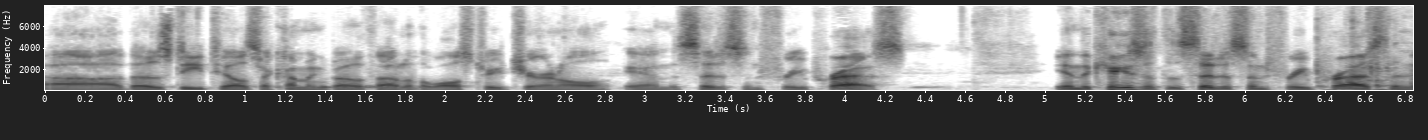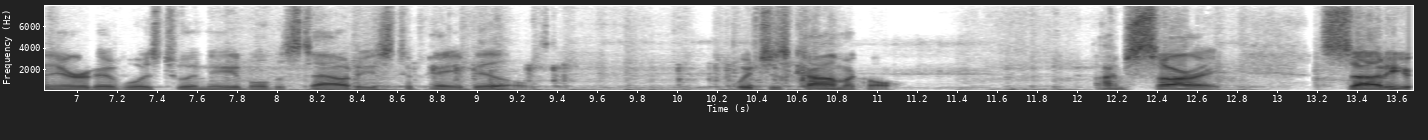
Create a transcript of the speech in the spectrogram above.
Uh, those details are coming both out of the Wall Street Journal and the Citizen Free Press. In the case of the Citizen Free Press, the narrative was to enable the Saudis to pay bills, which is comical. I'm sorry. Saudi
